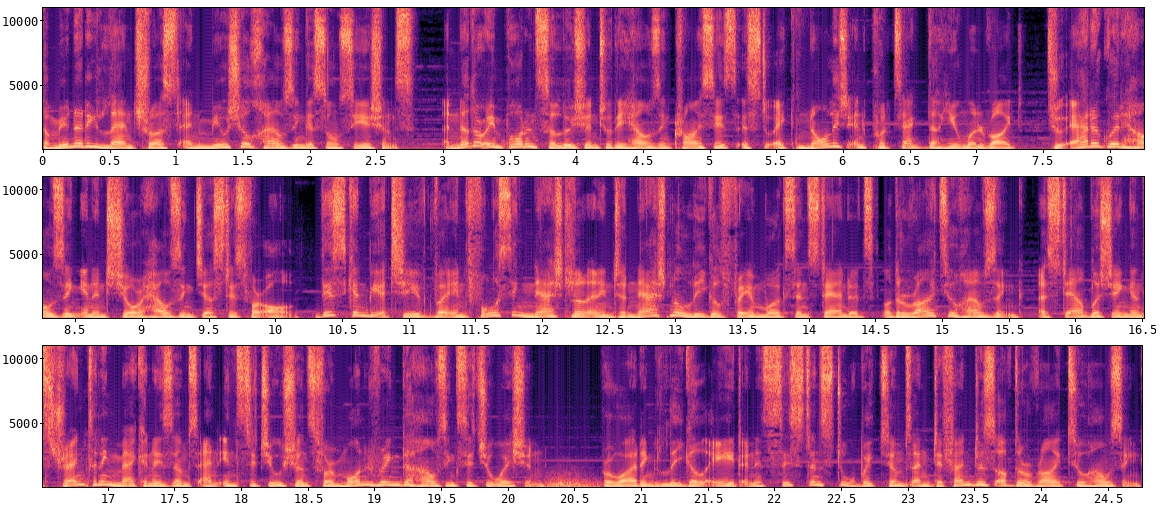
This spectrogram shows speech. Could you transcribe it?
community land trust, and mutual housing associations. Another important solution to the housing crisis is to acknowledge and protect the human right to adequate housing and ensure housing justice for all. This can be achieved by enforcing national and international legal frameworks and standards on the right to housing, establishing and strengthening mechanisms and institutions for monitoring the housing situation, providing legal aid and assistance to victims and defenders of the right to housing,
